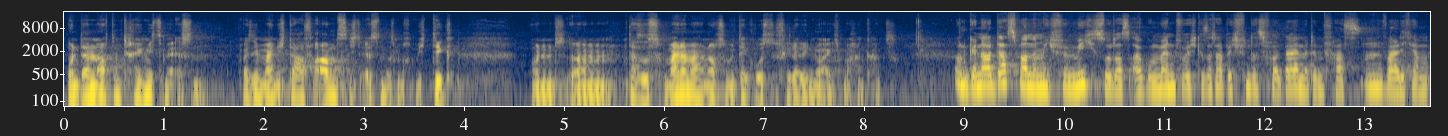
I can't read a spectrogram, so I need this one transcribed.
und dann nach dem Training nichts mehr essen. Weil sie meinen, ich darf abends nicht essen, das macht mich dick. Und ähm, das ist meiner Meinung nach so mit der größte Fehler, den du eigentlich machen kannst. Und genau das war nämlich für mich so das Argument, wo ich gesagt habe, ich finde das voll geil mit dem Fasten, weil ich am,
